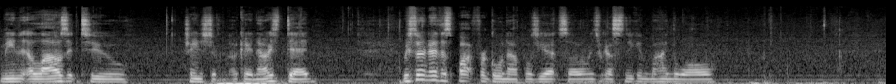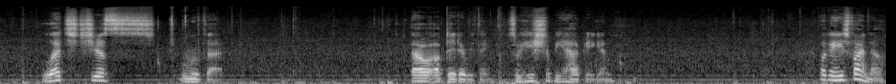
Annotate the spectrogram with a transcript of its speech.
I mean it allows it to change different okay now he's dead we still don't have the spot for golden apples yet, so that means we gotta sneak in behind the wall. Let's just remove that. That'll update everything. So he should be happy again. Okay, he's fine now.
